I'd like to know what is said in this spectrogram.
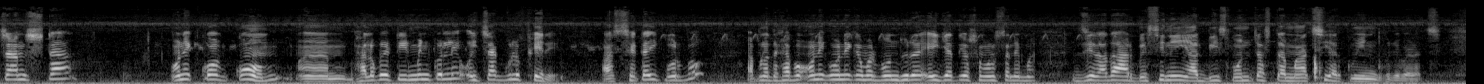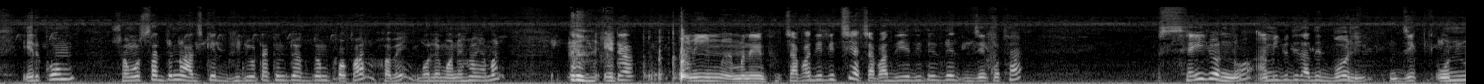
চান্সটা অনেক কম ভালো করে ট্রিটমেন্ট করলে ওই চাকগুলো ফেরে। আর সেটাই করব। আপনার দেখাবো অনেক অনেক আমার বন্ধুরা এই জাতীয় মা- যে দাদা আর বেশি নেই, আর বিশ পঞ্চাশটা মাছি আর কুইন ঘুরে বেড়াচ্ছে। এরকম সমস্যার জন্য আজকের ভিডিওটা কিন্তু একদম প্রপার হবে বলে মনে হয় আমার। এটা আমি মানে চাপা দিয়ে দিচ্ছি, আর চাপা দিয়ে দিতে দিতে যে কথা, সেই জন্য আমি যদি তাদের বলি যে অন্য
